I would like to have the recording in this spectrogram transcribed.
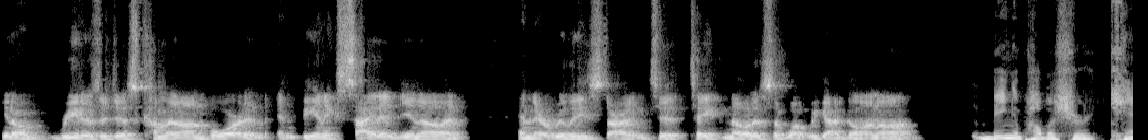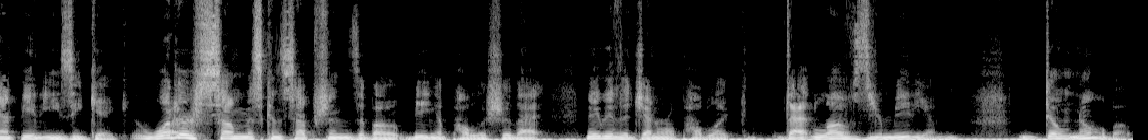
you know readers are just coming on board and, and being excited, you know, and and they're really starting to take notice of what we got going on being a publisher can't be an easy gig. What are some misconceptions about being a publisher that maybe the general public that loves your medium don't know about?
